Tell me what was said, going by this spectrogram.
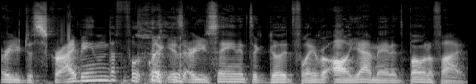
are you describing the fl- like? Is are you saying it's a good flavor? Oh yeah, man, it's bonafide.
